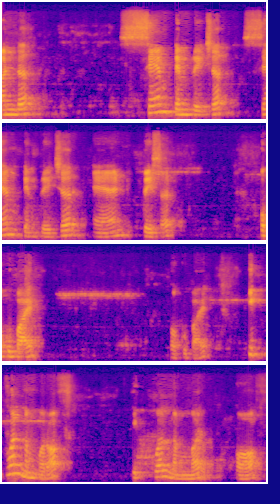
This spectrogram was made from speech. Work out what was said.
under same temperature same temperature and pressure occupy occupy equal number of equal number of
